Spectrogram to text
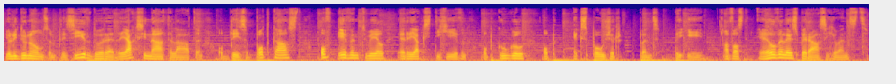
Jullie doen ons een plezier door een reactie na te laten op deze podcast of eventueel een reactie te geven op Google op exposure.be. Alvast heel veel inspiratie gewenst.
